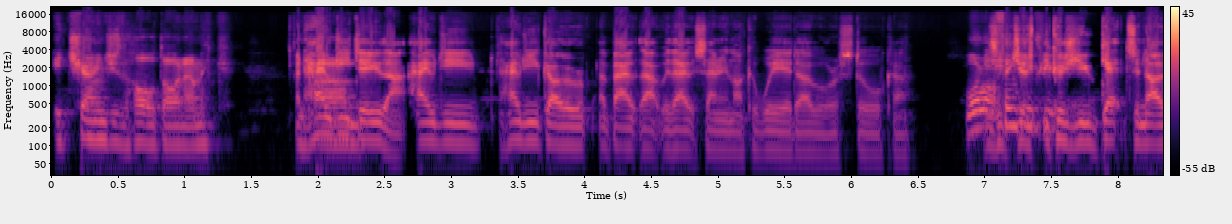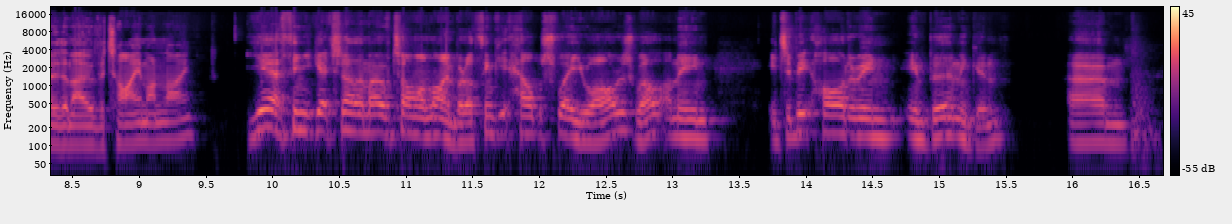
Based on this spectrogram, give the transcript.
it changes the whole dynamic. And how um, do you um, do that? How do you how do you go about that without sounding like a weirdo or a stalker? Well, Is I think just because you, you get to know them over time online. Yeah, I think you get to know them over time online, but I think it helps where you are as well. I mean, it's a bit harder in in Birmingham. Um,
